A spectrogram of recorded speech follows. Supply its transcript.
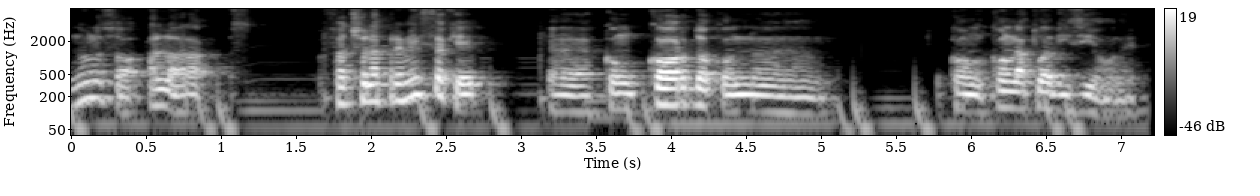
Non lo so. Allora, faccio la premessa che eh, concordo con, con, con, la tua visione.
